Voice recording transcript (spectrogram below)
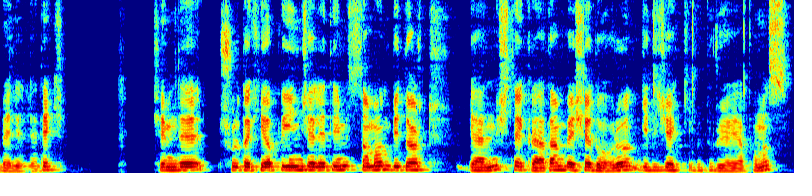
belirledik. Şimdi şuradaki yapıyı incelediğimiz zaman bir 4 gelmiş tekrardan 5'e doğru gidecek gibi duruyor yapımız.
